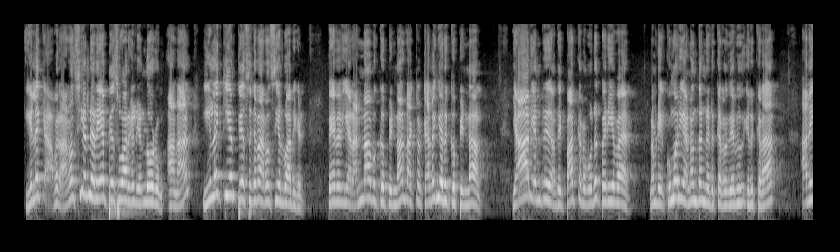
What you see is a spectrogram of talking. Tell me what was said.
இலக்கிய அவர் அரசியல் நிறைய பேசுவார்கள் எல்லோரும் ஆனால் இலக்கியம் பேசுகிற அரசியல்வாதிகள் பேரறிஞர் அண்ணாவுக்கு பின்னால் டாக்டர் கலைஞருக்கு பின்னால் யார் என்று அதை பார்க்கிற போது பெரியவர் நம்முடைய குமரி அனந்தன் இருக்கிறது இரு- இருக்கிறார். அதை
